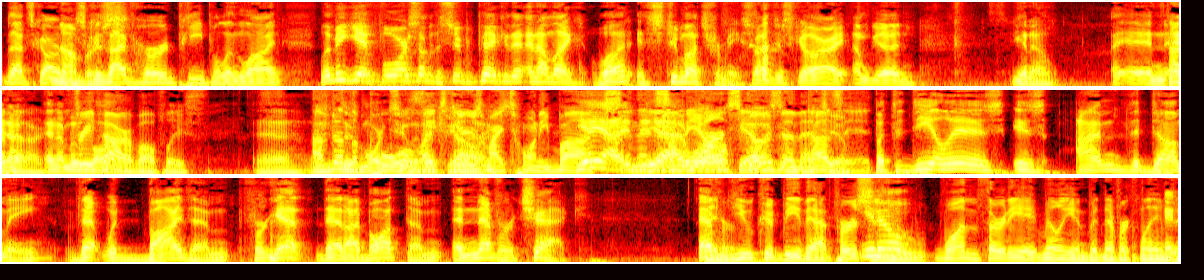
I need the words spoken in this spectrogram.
that's garbage because I've heard people in line. Let me get four some of the super pick, and I'm like, what? It's too much for me. So I just go, all right, I'm good. You know, and Not and, I, hard. and I move Three on. Powerball, please. Uh, I've done the more to pool. Like, here's my twenty bucks, Yeah, yeah, and then yeah, somebody else Yeah, goes done and does too. it. But the deal is, is I'm the dummy that would buy them, forget that I bought them, and never check. Ever. And you could be that person You know- who won 38 million but never claimed and,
